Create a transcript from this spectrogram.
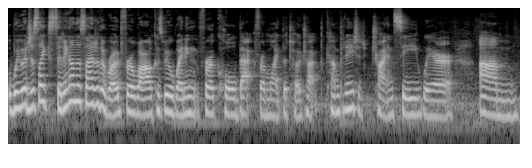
we were just like sitting on the side of the road for a while because we were waiting for a call back from like the tow truck company to try and see where um,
